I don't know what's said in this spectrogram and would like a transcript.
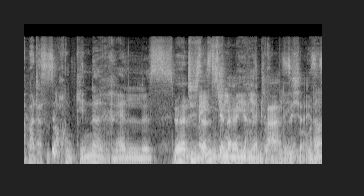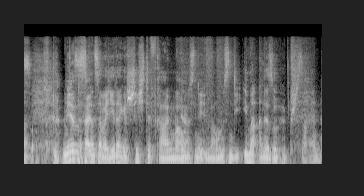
Aber das ist auch ein generelles Ja, natürlich ist das ein generell- ja, Mainstream-Medienproblem, klar, sicher ist oder? es so. Du, Mir ist das es halt- kannst du aber jeder Geschichte fragen, warum, müssen die, warum müssen die immer alle so hübsch sein?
